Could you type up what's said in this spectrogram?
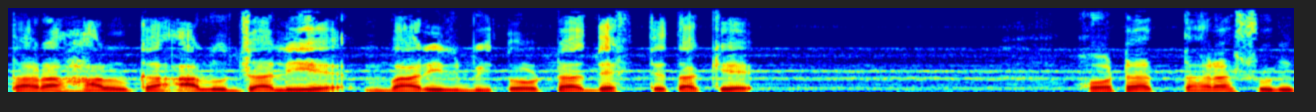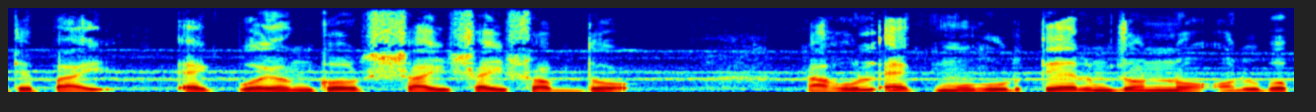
তারা হালকা আলো জ্বালিয়ে বাড়ির ভিতরটা দেখতে থাকে। হঠাৎ তারা শুনতে পায় এক ভয়ঙ্কর সাই সাই শব্দ। রাহুল এক মুহূর্তের জন্য অনুভব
